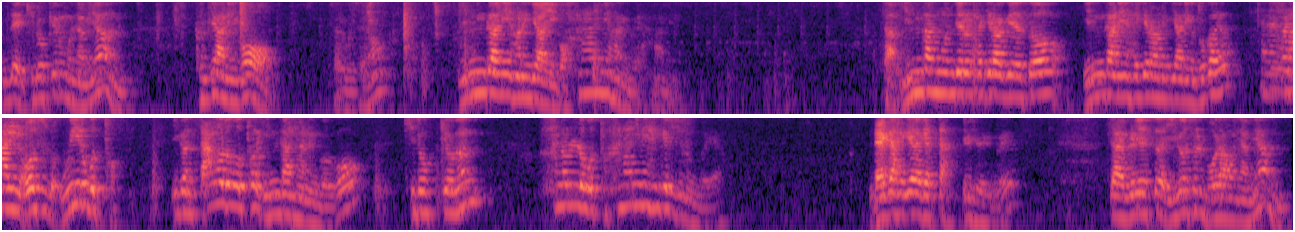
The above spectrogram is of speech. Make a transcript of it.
근데 기독교는 뭐냐면 그게 아니고 잘 보세요. 인간이 하는 게 아니고 하나님이 하는 거예요. 하나님. 자 인간 문제를 해결하기 위해서 인간이 해결하는 게 아니고 누가요? 하나님 어디서 위로부터 이건 땅으로부터 인간이 하는 거고 기독교는 하늘로부터 하나님이 해결해 주는 거예요. 내가 해결하겠다 이렇게 되는 거예요. 자 그래서 이것을 뭐라고 하냐면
